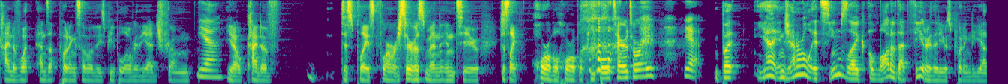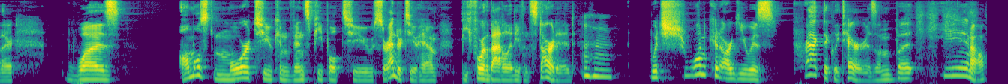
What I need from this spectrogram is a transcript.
kind of what ends up putting some of these people over the edge from yeah you know kind of displaced former servicemen into just like horrible, horrible people territory. Yeah. But yeah, in general, it seems like a lot of that theater that he was putting together was almost more to convince people to surrender to him before the battle had even started, mm-hmm. which one could argue is practically terrorism, but you know.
